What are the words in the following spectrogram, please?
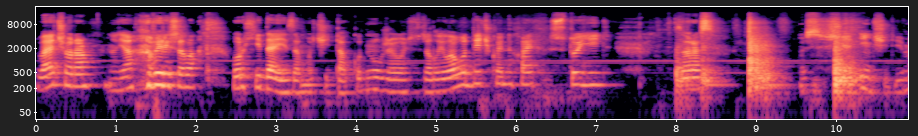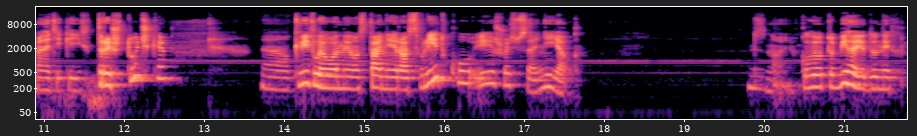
вечора. Я вирішила орхідеї замочити. Так, одну вже ось залила водичкою, нехай стоїть. Зараз ось ще інші дві. У мене тільки їх три штучки. Е, Квітли вони останній раз влітку і щось все, ніяк. Не знаю. Коли ото бігаю до них,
